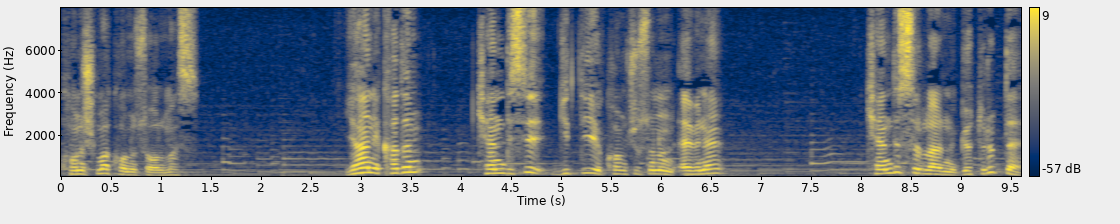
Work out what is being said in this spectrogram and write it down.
konuşma konusu olmaz. Yani kadın kendisi gittiği komşusunun evine kendi sırlarını götürüp de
